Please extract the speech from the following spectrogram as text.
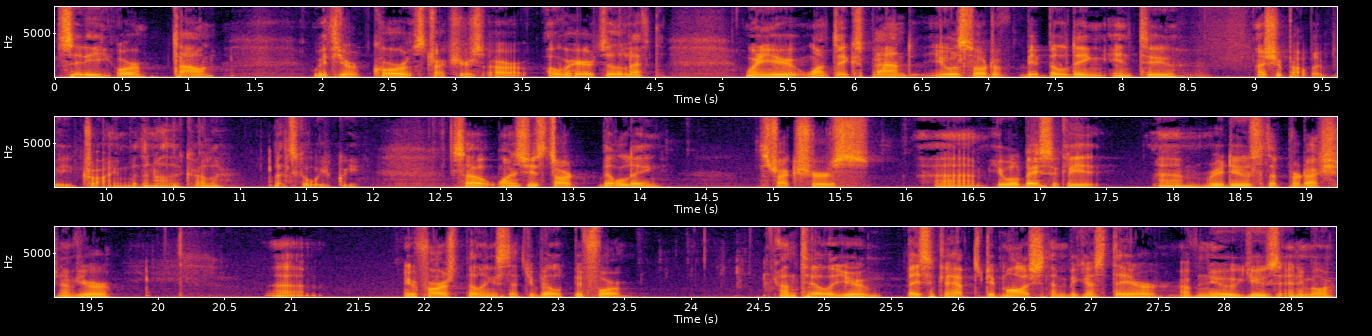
city or town with your core structures are over here to the left. When you want to expand, you will sort of be building into, I should probably be drawing with another color. Let's go with green. So once you start building structures, um, you will basically um, reduce the production of your um, your forest buildings that you built before until you basically have to demolish them because they are of no use anymore.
